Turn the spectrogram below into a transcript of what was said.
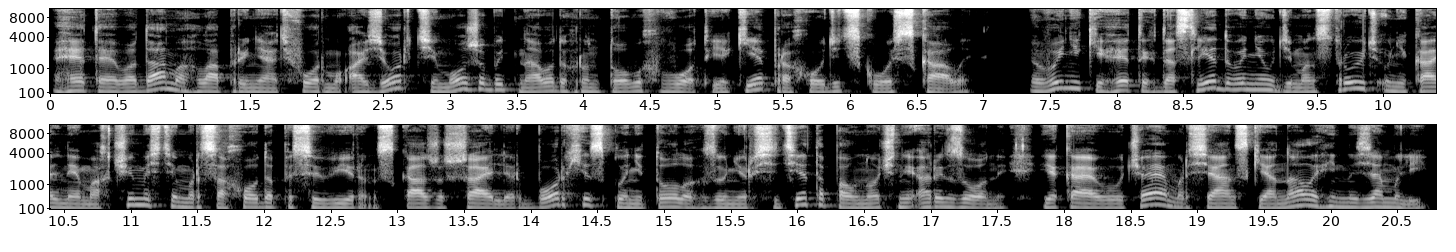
Гэтая вада магла прыняць форму азёр ці можа быць нават грунтовых вод, якія праходзяць сквозь скалы. Вынікі гэтых даследаванняў дэманструюць унікальныя магчымасці марсахода Пасевірн, скажа Шайлер Борхес, планетолог з універсітэта паўночнай Арызоны, якая вывучае марсіянскія аналагі на зямлі.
